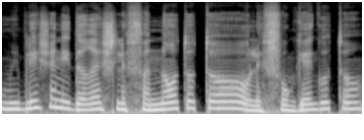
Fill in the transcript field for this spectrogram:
ומבלי שנידרש לפנות אותו או לפוגג אותו,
